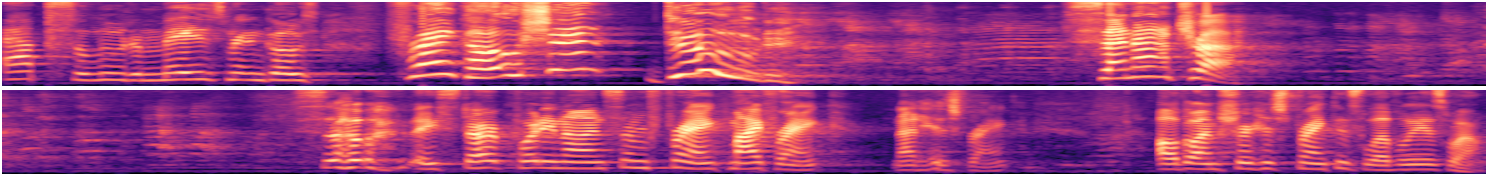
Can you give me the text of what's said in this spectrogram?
absolute amazement and goes, Frank Ocean? Dude, Sinatra. So they start putting on some Frank, my Frank, not his Frank, although I'm sure his Frank is lovely as well.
